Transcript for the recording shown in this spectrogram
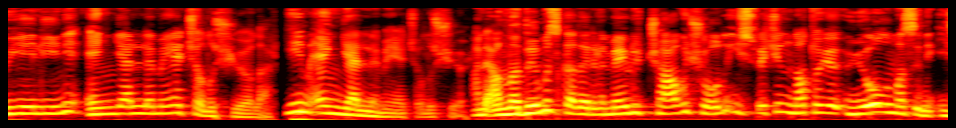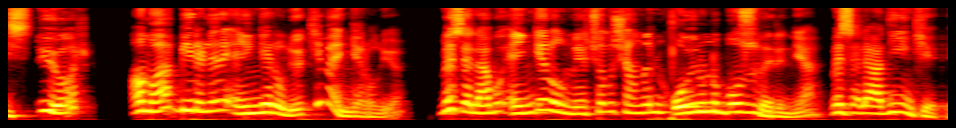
üyeliğini engellemeye çalışıyorlar. Kim engellemeye çalışıyor? Hani anladığımız kadarıyla Mevlüt Çavuşoğlu İsveç'in NATO'ya üye olmasını istiyor ama birileri engel oluyor. Kim engel oluyor? Mesela bu engel olmaya çalışanların oyununu bozuverin ya. Mesela deyin ki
